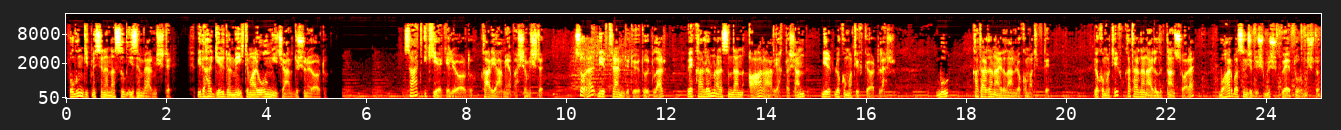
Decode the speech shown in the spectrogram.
Fogg'un gitmesine nasıl izin vermişti? Bir daha geri dönme ihtimali olmayacağını düşünüyordu. Saat ikiye geliyordu. Kar yağmaya başlamıştı. Sonra bir tren düdüğü duydular ve karların arasından ağır ağır yaklaşan bir lokomotif gördüler. Bu, Katar'dan ayrılan lokomotifti. Lokomotif Katar'dan ayrıldıktan sonra buhar basıncı düşmüş ve durmuştu.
